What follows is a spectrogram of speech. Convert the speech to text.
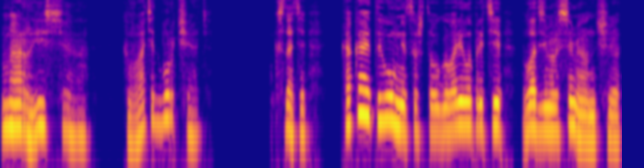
«Марыся, хватит бурчать. Кстати, какая ты умница, что уговорила прийти Владимира Семеновича.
